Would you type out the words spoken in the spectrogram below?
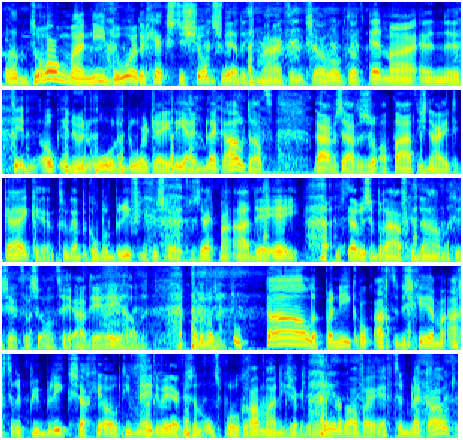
Dat drong maar niet door. De gekste shots werden gemaakt. En ik zag ook dat Emma en eh, Tim ook in hun oren doorkregen dat jij een blackout had. Daarom zaten ze zo apathisch naar je te kijken. En toen heb ik op een briefje geschreven, zeg maar ADE. Dus dat hebben ze braaf gedaan en gezegd dat ze alle twee ADE hadden. Maar er was een totale paniek, ook achter de schermen, achter het publiek. Zag je ook die medewerkers aan ons programma, die zag je helemaal van, heeft een blackout.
